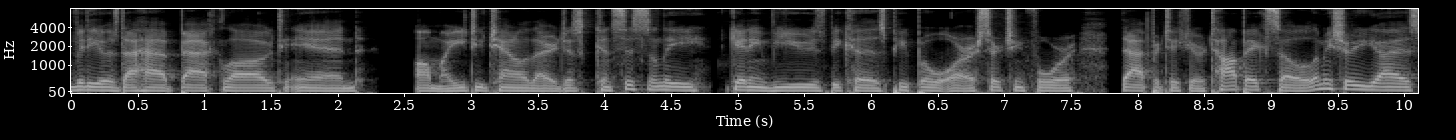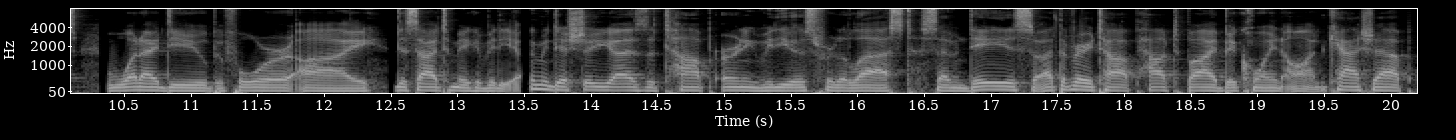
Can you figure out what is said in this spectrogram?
videos that I have backlogged and on my YouTube channel that are just consistently getting views because people are searching for that particular topic. So let me show you guys what I do before I decide to make a video. Let me just show you guys the top earning videos for the last seven days. So at the very top, how to buy Bitcoin on Cash App.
